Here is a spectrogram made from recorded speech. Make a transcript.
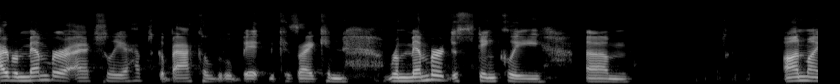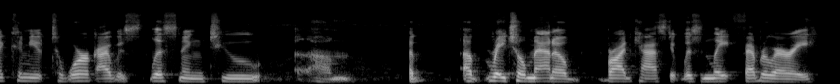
I remember actually I have to go back a little bit because I can remember distinctly um, on my commute to work I was listening to um, a, a Rachel Maddow broadcast. It was in late February,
